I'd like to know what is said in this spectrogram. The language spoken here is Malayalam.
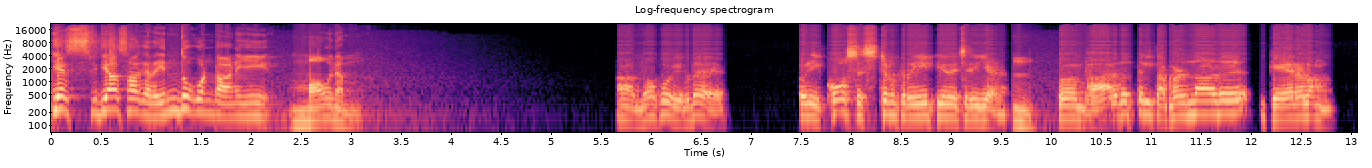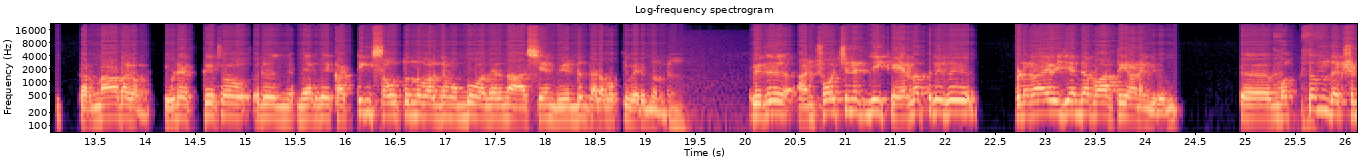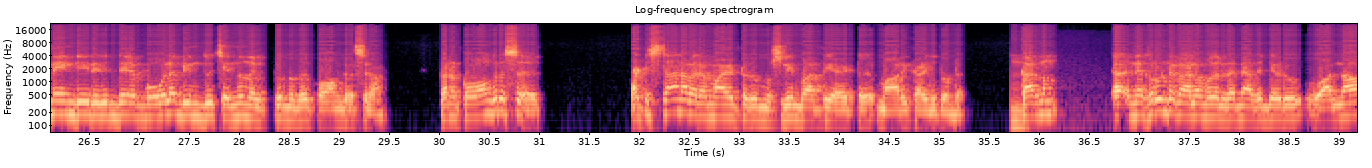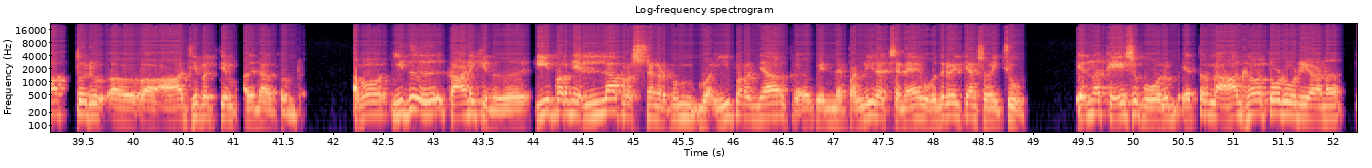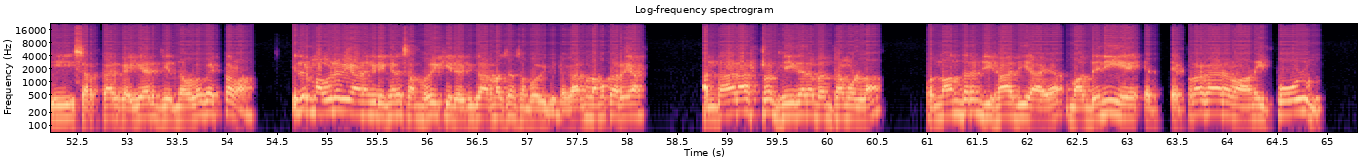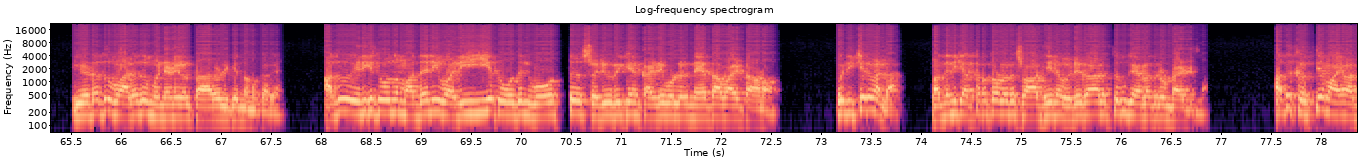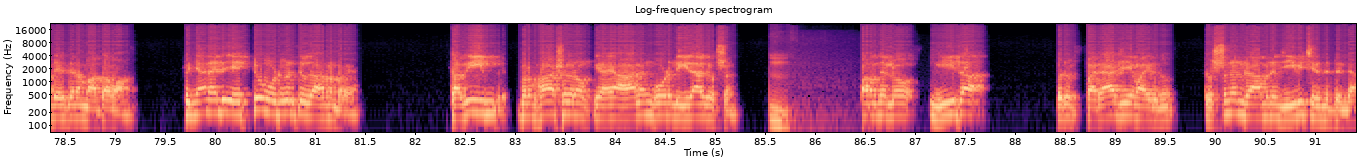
യെസ് വിദ്യാസാഗർ എന്തുകൊണ്ടാണ് ഈ മൗനം? ആ നോക്കൂ ഇവിടെ ഒരു ഇക്കോ സിസ്റ്റം ക്രിയേറ്റ് ചെയ്ത് വെച്ചിരിക്കുകയാണ്. ഇപ്പൊ ഭാരതത്തിൽ തമിഴ്നാട് കേരളം കർണാടകം ഇവിടെയൊക്കെ ഇപ്പോ ഒരു നേരത്തെ കട്ടിംഗ് സൗത്ത് എന്ന് പറഞ്ഞ മുമ്പ് വന്നിരുന്ന ആശയം വീണ്ടും തലപൊക്കി വരുന്നുണ്ട്. ഇത് അൺഫോർച്ചുനേറ്റ്ലി കേരളത്തിൽ ഇത് പിണറായി വിജയന്റെ പാർട്ടിയാണെങ്കിലും മൊത്തം ദക്ഷിണേന്ത്യയിൽ ഇതിന്റെ മൂലബിന്ദു ചെന്ന് നിൽക്കുന്നത് കോൺഗ്രസിലാണ് കാരണം കോൺഗ്രസ് അടിസ്ഥാനപരമായിട്ടൊരു മുസ്ലിം പാർട്ടിയായിട്ട് മാറിക്കഴിഞ്ഞിട്ടുണ്ട്. കാരണം നെഹ്റുവിന്റെ കാലം മുതൽ തന്നെ അതിന്റെ ഒരു വല്ലാത്തൊരു ആധിപത്യം അതിനകത്തുണ്ട്. അപ്പോ ഇത് കാണിക്കുന്നത് ഈ പറഞ്ഞ എല്ലാ പ്രശ്നങ്ങളും ഇപ്പം ഈ പറഞ്ഞ പിന്നെ പള്ളിയിലച്ഛനെ ഉപദ്രവിക്കാൻ ശ്രമിച്ചു എന്ന കേസ് പോലും എത്ര ലാഘവത്തോടു കൂടിയാണ് ഈ സർക്കാർ കൈകാര്യം ചെയ്യുന്നുള്ള വ്യക്തമാണ്. ഇതൊരു മൗലവിയാണെങ്കിൽ ഇങ്ങനെ സംഭവിക്കില്ല ഒരു കാരണവശാലും സംഭവിക്കില്ല. കാരണം നമുക്കറിയാം അന്താരാഷ്ട്ര ഭീകര ബന്ധമുള്ള ഒന്നാന്തരം ജിഹാദിയായ മദനിയെ എപ്രകാരമാണ് ഇപ്പോഴും ഇടതു വലതു മുന്നണികൾ താലോലിക്കുന്നത് നമുക്കറിയാം. അത് എനിക്ക് തോന്നുന്നു മദനി വലിയ തോതിൽ വോട്ട് സ്വരൂപിക്കാൻ കഴിവുള്ള ഒരു നേതാവായിട്ടാണോ? ഒരിക്കലുമല്ല. മദനിക്ക് അത്രത്തോളം ഒരു സ്വാധീനം ഒരു കാലത്തും കേരളത്തിൽ ഉണ്ടായിട്ടില്ല. അത് കൃത്യമായും അദ്ദേഹത്തിന്റെ മതമാണ്. ഇപ്പൊ ഞാൻ അതിന്റെ ഏറ്റവും ഒടുവിലത്തെ ഉദാഹരണം പറയാം. കവിയും പ്രഭാഷകനും ഒക്കെയായ ആലങ്കോട് ലീലാകൃഷ്ണൻ പറഞ്ഞല്ലോ ഗീത ഒരു പരാജയമായിരുന്നു. കൃഷ്ണനും രാമനും ജീവിച്ചിരുന്നിട്ടില്ല.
